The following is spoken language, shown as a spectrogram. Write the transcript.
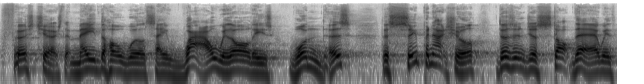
first church that made the whole world say, wow, with all these wonders, the supernatural doesn't just stop there with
